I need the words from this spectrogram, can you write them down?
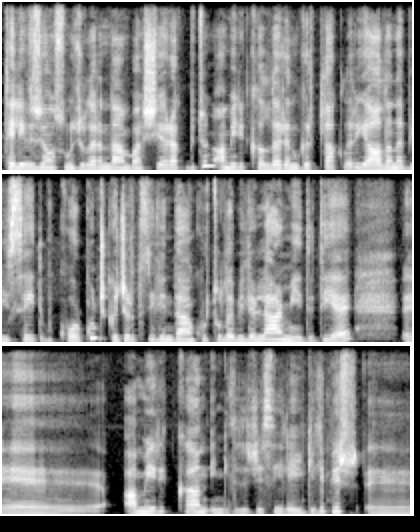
Televizyon sunucularından başlayarak bütün Amerikalıların gırtlakları yağlanabilseydi bu korkunç gıcırtı dilinden kurtulabilirler miydi diye e, Amerikan İngilizcesi ile ilgili bir e,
